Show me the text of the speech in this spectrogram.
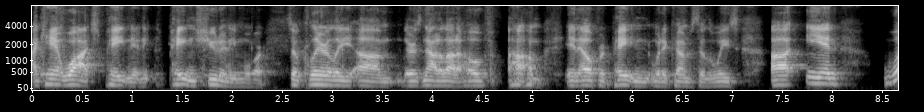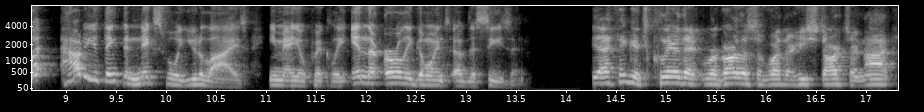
I can't watch Payton any, Payton shoot anymore. So clearly, um, there's not a lot of hope um, in Elfrid Payton when it comes to Luis. Uh, Ian, what? How do you think the Knicks will utilize Immanuel Quickley in the early goings of the season? Yeah, I think it's clear that regardless of whether he starts or not,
